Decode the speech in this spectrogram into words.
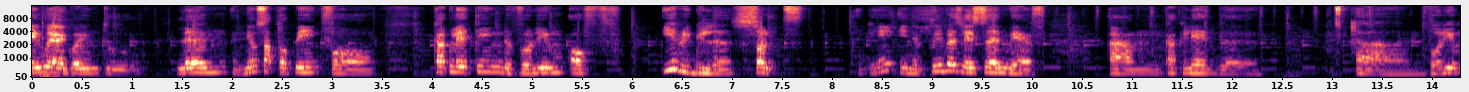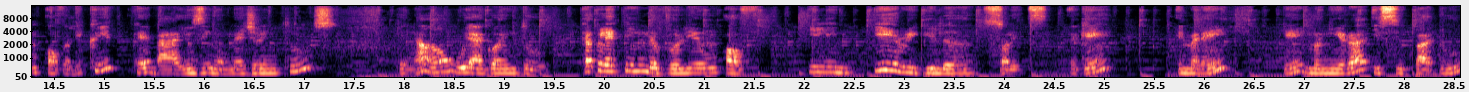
Today we are going to learn a new subtopic for calculating the volume of irregular solids. Okay, in the previous lesson we have um, calculated the um, volume of a liquid okay, by using a measuring tools. Okay, now we are going to calculating the volume of irregular solids. Okay, in Malay, Okay, mengira isi padu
